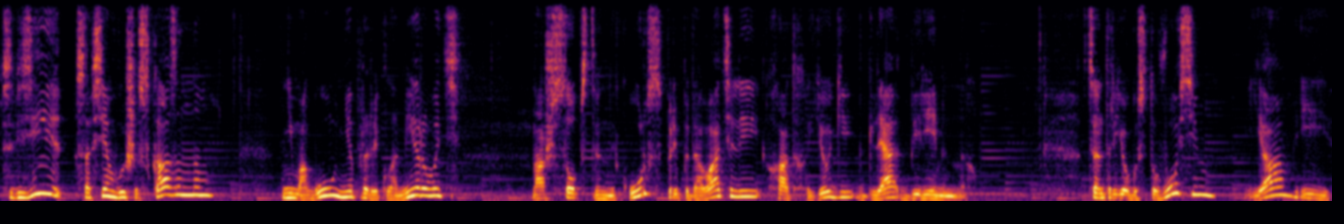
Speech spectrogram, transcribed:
В связи со всем вышесказанным не могу не прорекламировать наш собственный курс преподавателей хатха-йоги для беременных. В Центре йога 108 я и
